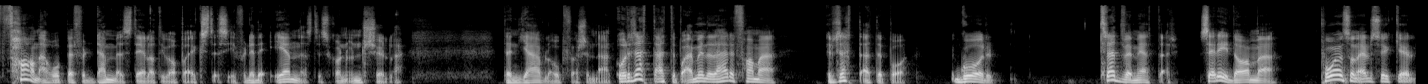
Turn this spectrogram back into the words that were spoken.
faen, jeg håper for deres del at de var på ecstasy, for det er det eneste som kan unnskylde den jævla oppførselen der. Og rett etterpå, jeg mener det her er faen meg rett etterpå, går 30 meter, så er det ei dame på en sånn elsykkel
